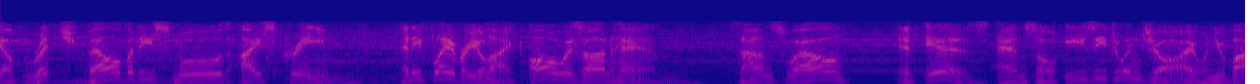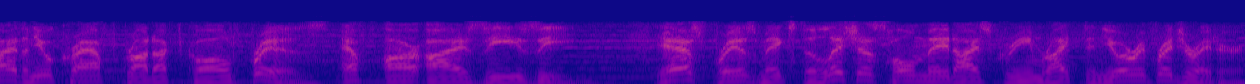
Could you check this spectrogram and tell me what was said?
of rich, velvety, smooth ice cream. Any flavor you like, always on hand. Sounds swell? It is, and so easy to enjoy when you buy the new Kraft product called Frizz. F R I Z Z. Yes, Frizz makes delicious homemade ice cream right in your refrigerator.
